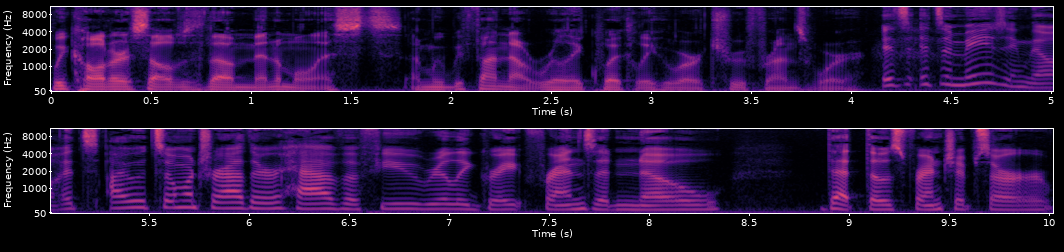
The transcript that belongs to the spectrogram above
we called ourselves the minimalists. I mean, we found out really quickly who our true friends were. It's it's amazing though. It's I would so much rather have a few really great friends and know that those friendships are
